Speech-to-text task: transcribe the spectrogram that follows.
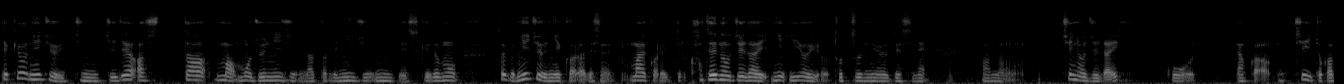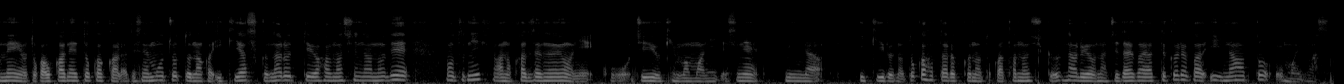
で今日21日で明日、まあ、もう12時になったんで22ですけどもそういえば22からですね前から言ってる風の時代にいよいよ突入ですね。あの地の時代こうなんか地位とか名誉とかお金とかからですねもうちょっとなんか生きやすくなるっていう話なので本当にあの風のようにこう自由気ままにですねみんな生きるのとか働くのとか楽しくなるような時代がやってくればいいなと思います。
